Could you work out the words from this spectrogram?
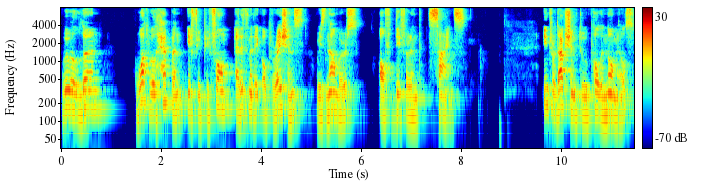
we will learn what will happen if we perform arithmetic operations with numbers of different signs. Introduction to polynomials.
